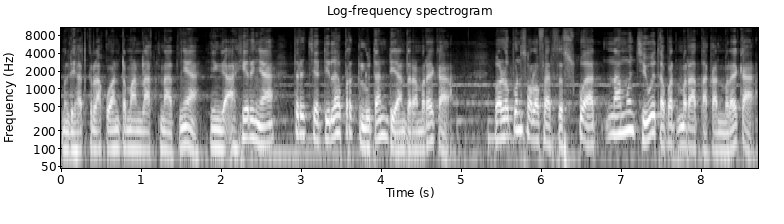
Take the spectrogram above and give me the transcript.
melihat kelakuan teman laknatnya hingga akhirnya terjadilah pergelutan di antara mereka. Walaupun solo versus squad, namun Jiwo dapat meratakan mereka.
